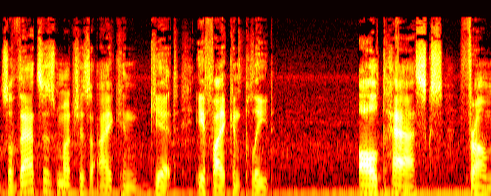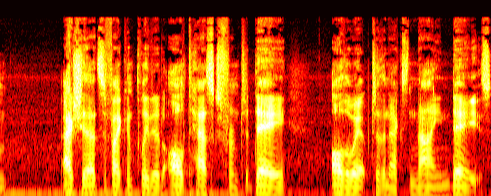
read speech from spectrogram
So that's as much as I can get if I complete all tasks from... Actually, that's if I completed all tasks from today all the way up to the next nine days,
